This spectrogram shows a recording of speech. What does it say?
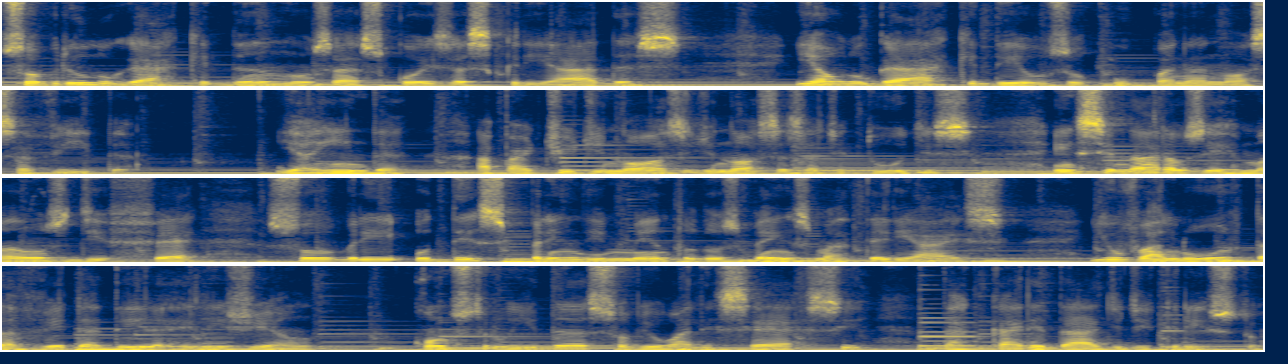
sobre o lugar que damos às coisas criadas e ao lugar que Deus ocupa na nossa vida. E ainda, a partir de nós e de nossas atitudes, ensinar aos irmãos de fé sobre o desprendimento dos bens materiais e o valor da verdadeira religião construída sob o alicerce da caridade de Cristo.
